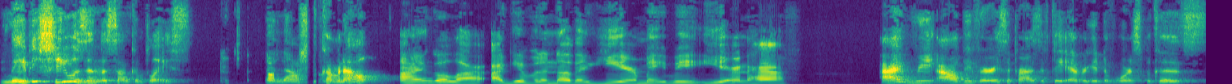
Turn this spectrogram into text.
Maybe she was in the sunken place. Uh, and now she's coming out. I ain't gonna lie, I give it another year, maybe, year and a half. I re I'll be very surprised if they ever get divorced because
